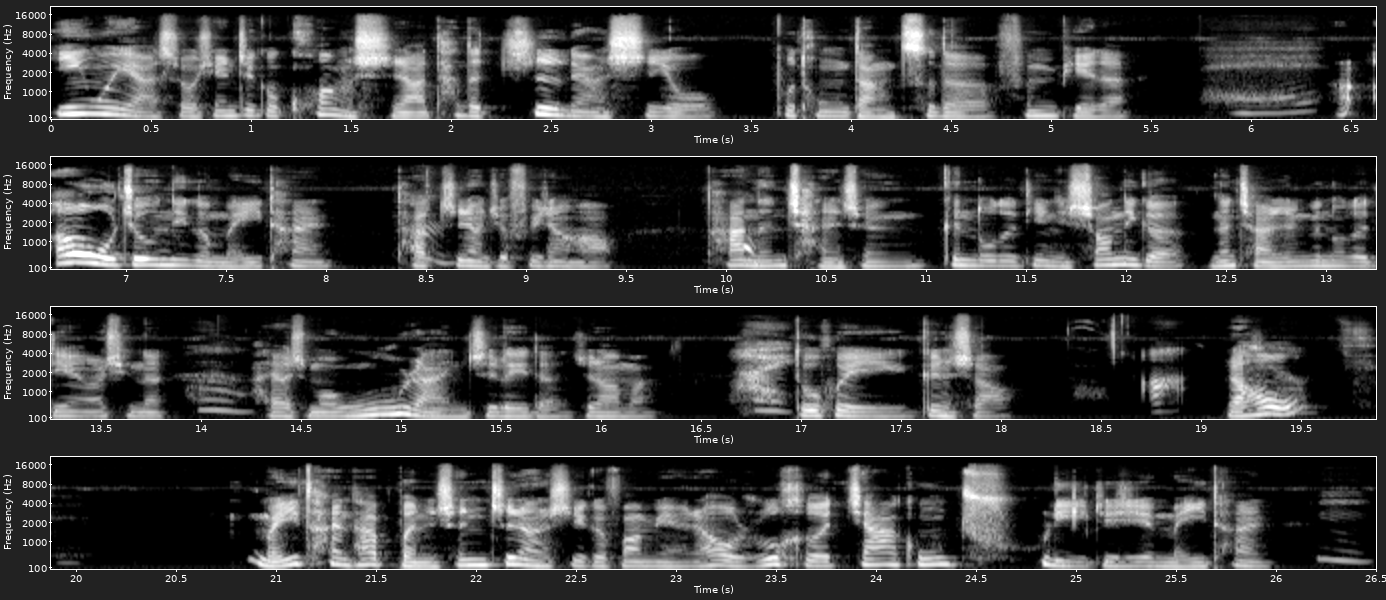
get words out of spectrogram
因为啊，首先这个矿石啊，它的质量是有不同档次的分别的。哎，而澳洲那个煤炭，它质量就非常好，它能产生更多的电，你烧那个能产生更多的电，而且呢，嗯，还有什么污染之类的，知道吗？都会更少啊。然后煤炭它本身质量是一个方面，然后如何加工处理这些煤炭，嗯，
